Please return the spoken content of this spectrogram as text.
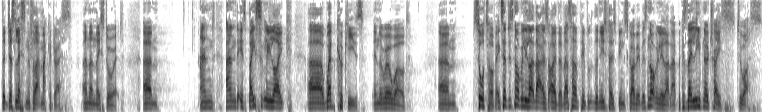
that just listen for that MAC address, and then they store it. Um, and, and it's basically like uh, web cookies in the real world. Um, sort of, except it's not really like that as either. That's how people, the newspaper's been describing it, but it's not really like that because they leave no trace to us.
